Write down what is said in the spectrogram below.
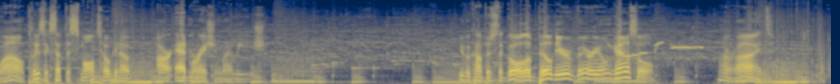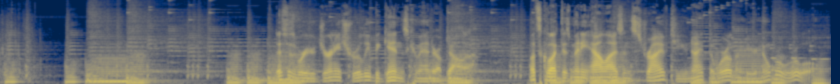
Wow, please accept this small token of our admiration, my liege. You've accomplished the goal of build your very own castle. Alright. This is where your journey truly begins, Commander Abdallah. Let's collect as many allies and strive to unite the world under your noble rule.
